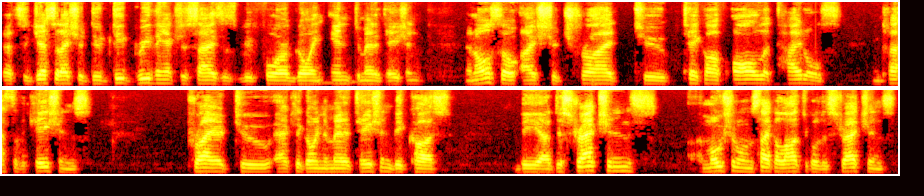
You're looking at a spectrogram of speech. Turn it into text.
that suggested I should do deep breathing exercises before going into meditation. And also, I should try to take off all the titles and classifications prior to actually going to meditation because the uh, distractions, emotional and psychological distractions,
